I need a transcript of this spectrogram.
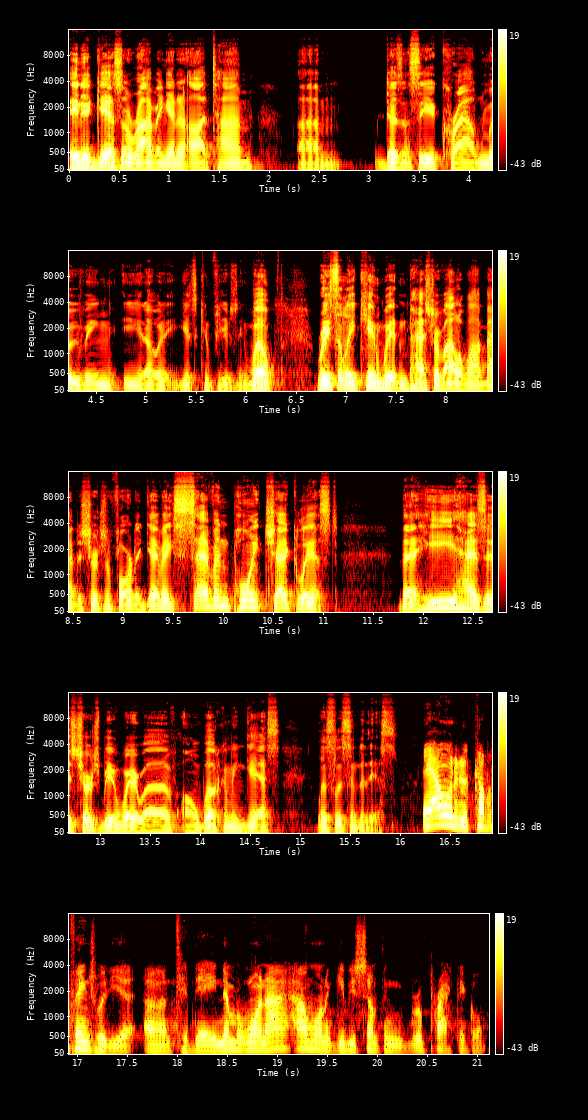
And a guest arriving at an odd time um, doesn't see a crowd moving, you know, and it gets confusing. Well, recently Ken Whitten, pastor of Isle Baptist Church in Florida, gave a seven point checklist that he has his church be aware of on welcoming guests. Let's listen to this. Hey, I want to do a couple things with you uh, today. Number one, I, I want to give you something real practical.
